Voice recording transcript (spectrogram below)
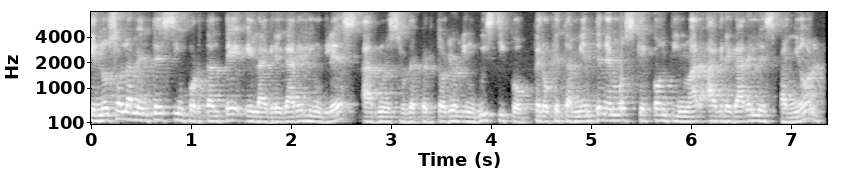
que no solamente es importante el agregar el inglés a nuestro repertorio lingüístico, pero que también tenemos que continuar a agregar el español.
